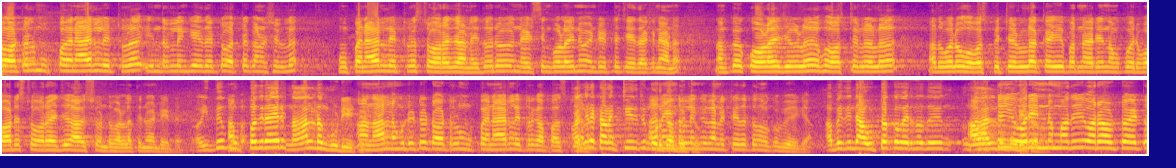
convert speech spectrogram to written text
ടോട്ടൽ മുപ്പതിനായിരം ലിറ്റർ ഇന്റർലിങ്ക് ചെയ്തിട്ട് ഒറ്റ കണക്ഷനിൽ മുപ്പതിനായിരം ലിറ്റർ സ്റ്റോറേജ് ആണ്. ഇതൊരു നഴ്സിംഗ് കോളേജിന് വേണ്ടിയിട്ട് ചെയ്തേക്കുന്നതാണ് നമുക്ക് കോളേജുകൾ ഹോസ്റ്റലുകൾ അതുപോലെ ഹോസ്പിറ്റലുകളിലൊക്കെ ഈ പറഞ്ഞ കാര്യം നമുക്ക് ഒരുപാട് സ്റ്റോറേജ് ആവശ്യമുണ്ട് വെള്ളത്തിന് വേണ്ടിയിട്ട്. ഇത് മുപ്പതിനായിരം നാലെണ്ണം കൂടിയിട്ട്. ആ നാലെണ്ണം കൂടിയിട്ട് ടോട്ടൽ മുപ്പതിനായിരം ലിറ്റർ കപ്പാസിറ്റി അങ്ങനെ കണക്ട് ചെയ്തിട്ട് ഇന്റർലിങ്ക് കണക്ട് ചെയ്തിട്ട് നമുക്ക് ഉപയോഗിക്കാം. അപ്പൊ ഇതിന്റെ ഔട്ടൊക്കെ വരുന്നത് ഔട്ട് ഒരു ഇന്നും മതി ഒരു ഔട്ടും ആയിട്ട്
